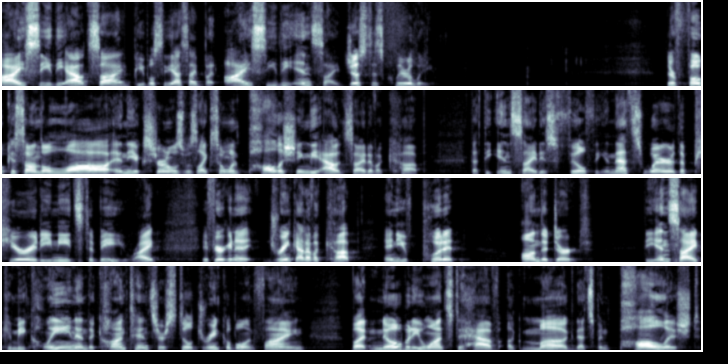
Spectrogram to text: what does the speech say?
I see the outside, people see the outside, but I see the inside just as clearly. Their focus on the law and the externals was like someone polishing the outside of a cup, that the inside is filthy. And that's where the purity needs to be, right? If you're going to drink out of a cup and you've put it on the dirt, the inside can be clean and the contents are still drinkable and fine, but nobody wants to have a mug that's been polished,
